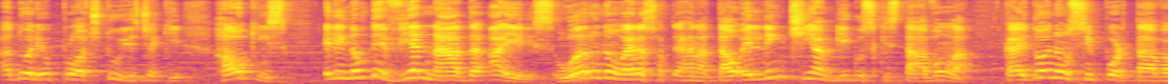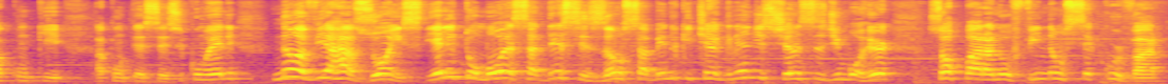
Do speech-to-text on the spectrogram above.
Adorei o plot twist aqui. Hawkins ele não devia nada a eles. O ano não era sua terra natal, ele nem tinha amigos que estavam lá. Kaido não se importava com o que acontecesse com ele. Não havia razões. E ele tomou essa decisão sabendo que tinha grandes chances de morrer. Só para no fim não se curvar.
